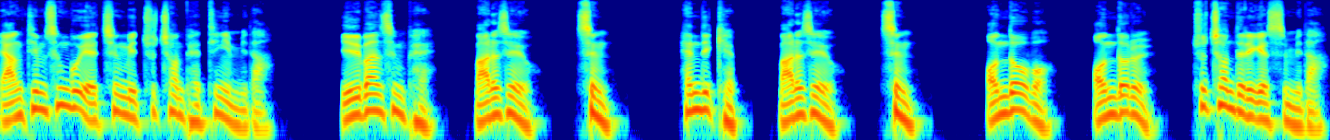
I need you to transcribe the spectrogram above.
양팀 승부 예측 및 추천 배팅입니다. 일반 승패, 마르세유, 승, 핸디캡, 마르세유, 승, 언더오버, 언더를 추천드리겠습니다.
